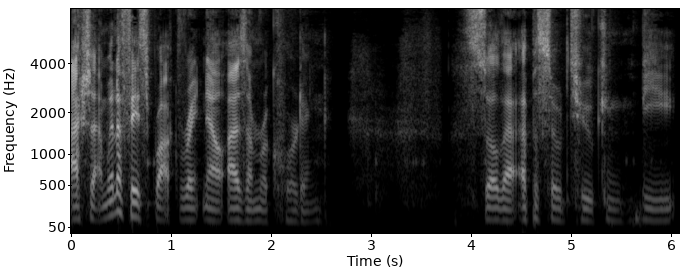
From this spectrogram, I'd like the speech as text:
Actually, I'm going to face Brock right now as I'm recording, so that episode two can be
